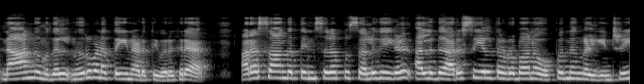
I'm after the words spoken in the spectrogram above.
நான்கு முதல் நிறுவனத்தை நடத்தி வருகிறார். அரசாங்கத்தின் சிறப்பு சலுகைகள் அல்லது அரசியல் தொடர்பான ஒப்பந்தங்கள் இன்றி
